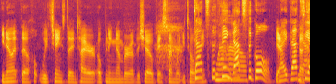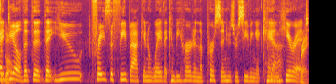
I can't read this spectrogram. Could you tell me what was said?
"You know what? The whole, we've changed the entire opening number of the show based on what you told That's me." That's the thing. That's the goal, Yeah, right? That's, that's the, the ideal that the that you phrase the feedback in a way that can be heard, and the person who's receiving it can Yeah. hear it. Right.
